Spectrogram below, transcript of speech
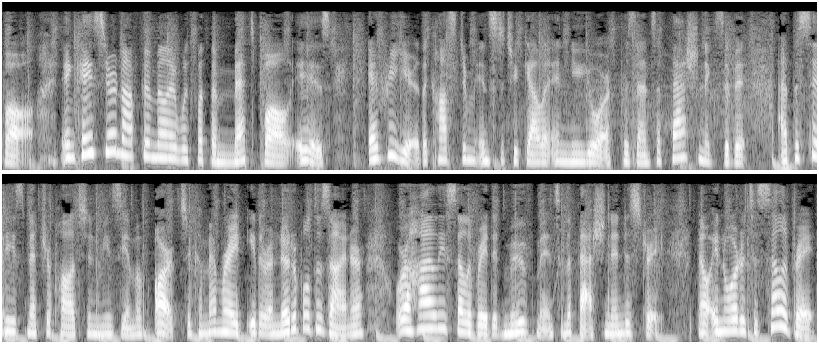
Ball. In case you're not familiar with what the Met Ball is, Every year, the Costume Institute Gala in New York presents a fashion exhibit at the city's Metropolitan Museum of Art to commemorate either a notable designer or a highly celebrated movement in the fashion industry. Now, in order to celebrate,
